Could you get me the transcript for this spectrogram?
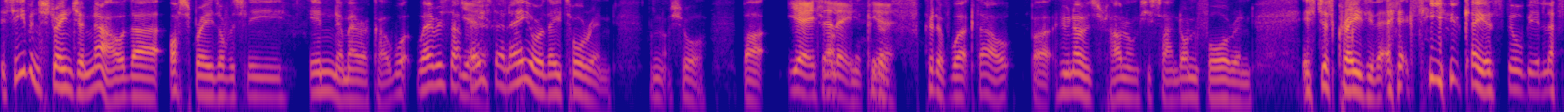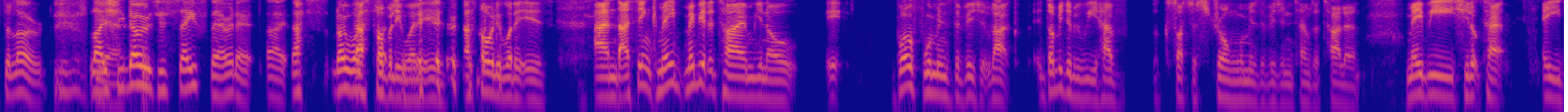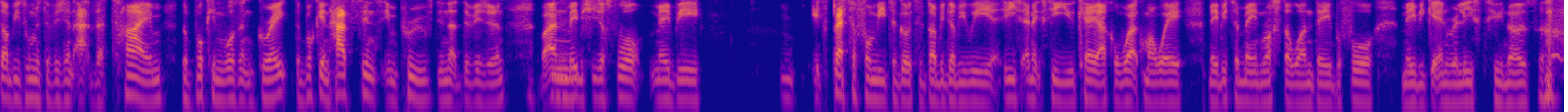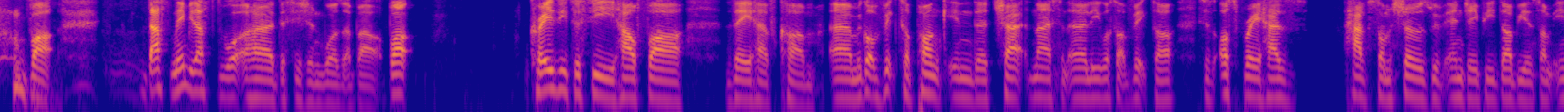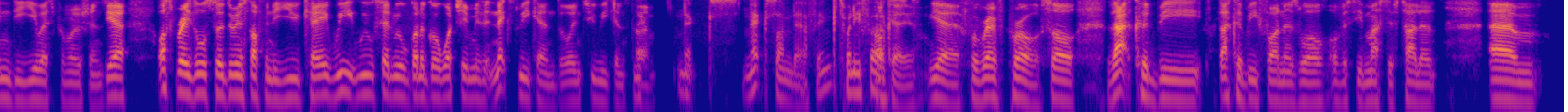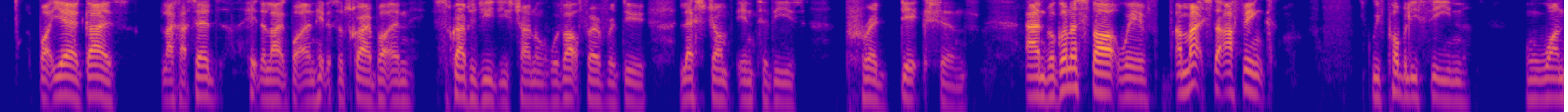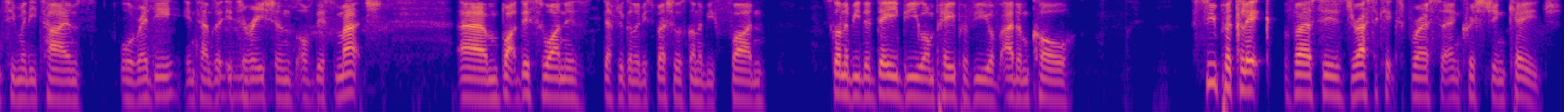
It's even stranger now that Ospreay is obviously in America. What where is that Yeah. based? LA or are they touring? I'm not sure. But yeah, it's LA. It could Yeah, have could have worked out, but who knows how long she signed on for? And it's just crazy that NXT UK is still being left alone. Like Yeah. she knows it's safe there, isn't it? Like that's no one's that's probably what it is. That's probably what it is. And I think maybe maybe at the time, you know, it both women's division, like WWE, have such a strong women's division in terms of talent. Maybe she looked at AEW's women's division at the time. The booking wasn't great. The booking has since improved in that division, but and Mm. maybe she just thought maybe it's better for me to go to WWE, at least NXT UK. I could work my way maybe to main roster one day before maybe getting released. Who knows? but that's maybe that's what her decision was about. But crazy to see how far they have come. Um, we got Victor Punk in the chat, nice and early. What's up, Victor? says Ospreay has have some shows with NJPW and some indie US promotions. Yeah, Ospreay's also doing stuff in the UK. We we said we were gonna go watch him. Is it next weekend or in two weekends time? next next Sunday, I think, twenty first. Okay, yeah, for Rev Pro. So that could be that could be fun as well. Obviously, massive talent. Um, but yeah, guys, like I said, hit the like button, hit the subscribe button, subscribe to GG's channel. Without further ado, let's jump into these predictions. And we're going to start with a match that I think we've probably seen one too many times already in terms of Mm-hmm. iterations of this match. Um, but this one is definitely going to be special. It's going to be fun. It's going to be the debut on pay per view of Adam Cole, Super Kliq versus Jurassic Express and Christian Cage.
